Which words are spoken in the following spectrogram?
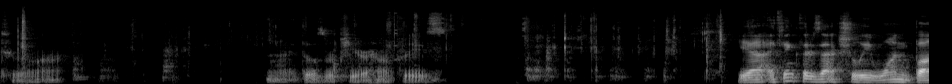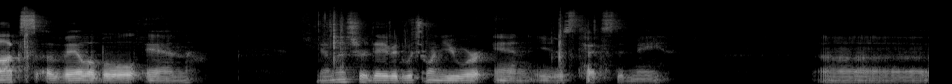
Two, uh, all right, those were Peter Humphreys. Yeah, I think there's actually one box available in. Yeah, I'm not sure, David, which one you were in. You just texted me. Uh,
